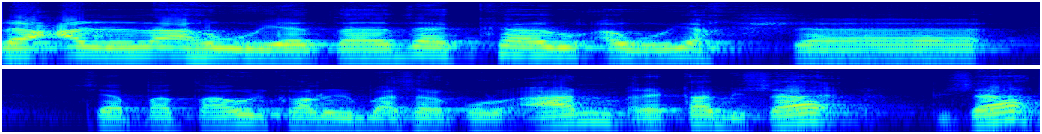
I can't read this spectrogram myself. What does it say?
la'allahu yatadzakkaru aw yakhsha. Siapa tahu kalau di bahasa Al-Quran mereka bisa bisa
